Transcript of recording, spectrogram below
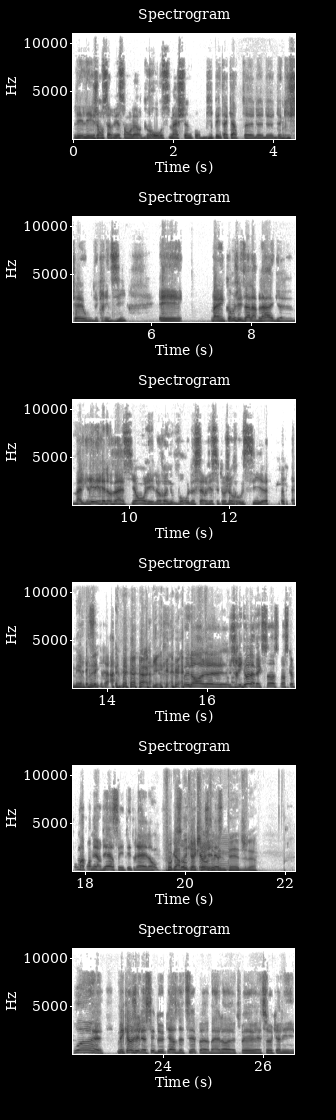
les, les gens au service ont leur grosse machine pour biper ta carte de, de, de guichet ou de crédit. Et ben, comme j'ai dit à la blague, euh, malgré les rénovations et le renouveau, le service est toujours aussi euh. Mais non, je, je rigole avec ça. C'est parce que pour ma première bière, ça a été très long. Faut garder Sauf quelque chose de vintage, là. Ouais, mais quand j'ai laissé deux pièces de type, euh, ben là, tu peux être sûr que les,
